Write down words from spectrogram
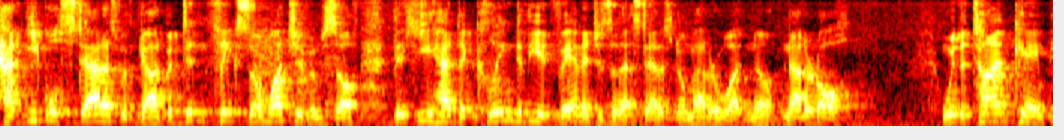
had equal status with God, but didn't think so much of himself that he had to cling to the advantages of that status no matter what. No, not at all. When the time came,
